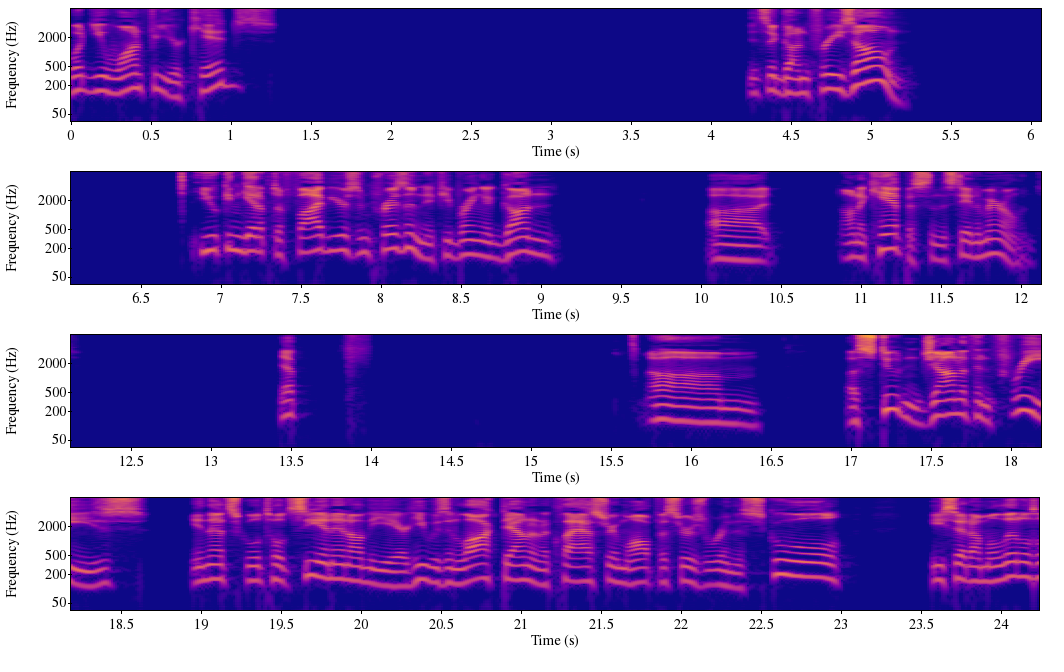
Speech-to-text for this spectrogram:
what you want for your kids? It's a gun free zone. You can get up to five years in prison if you bring a gun uh, on a campus in the state of Maryland. Yep. Um, a student, Jonathan Fries, in that school told CNN on the air he was in lockdown in a classroom. Officers were in the school. He said, I'm a little,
